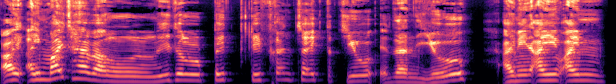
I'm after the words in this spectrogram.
I I might have a little bit different take that you than you. I mean, I I'm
